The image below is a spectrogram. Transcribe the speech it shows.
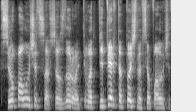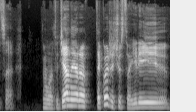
все получится, все здорово. Вот теперь-то точно все получится. Вот. У тебя, наверное, такое же чувство или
